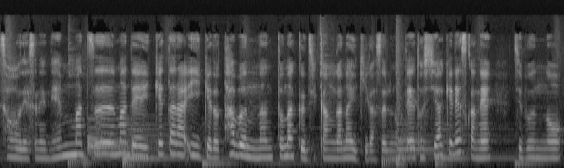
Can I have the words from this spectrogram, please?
そうですね年末まで行けたらいいけど多分なんとなく時間がない気がするので年明けですかね自分の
